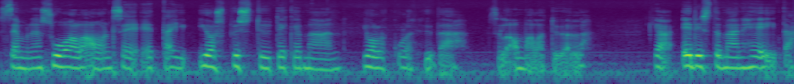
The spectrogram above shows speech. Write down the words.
semmoinen suola on se, että jos pystyy tekemään jollekulle hyvää sillä omalla työllä ja edistämään heitä,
